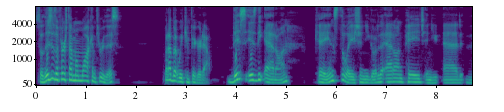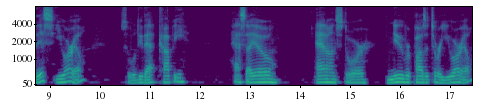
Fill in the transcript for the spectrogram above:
So this is the first time I'm walking through this, but I bet we can figure it out. This is the add-on. Okay, installation, you go to the add-on page and you add this URL. So we'll do that, copy, Hass.io, add-on store, new repository URL,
